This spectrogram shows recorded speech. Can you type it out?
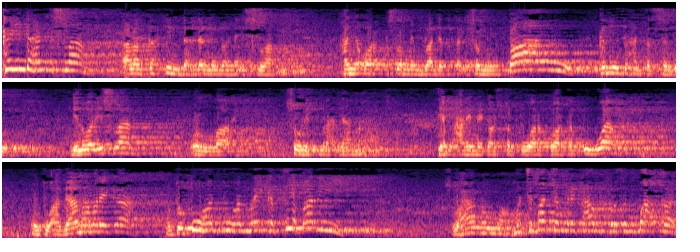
keindahan Islam. Alangkah indah dan mudahnya Islam. Hanya orang Islam yang belajar tentang Islam ini tahu kemudahan tersebut. Di luar Islam, Allah sulit beragama. Tiap hari mereka harus terkeluar keluarkan uang untuk agama mereka, untuk Tuhan Tuhan mereka tiap hari. Subhanallah, macam-macam mereka harus persembahkan.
